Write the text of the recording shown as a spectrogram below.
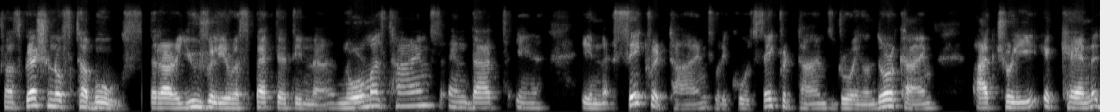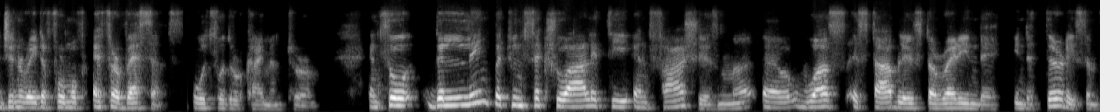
Transgression of taboos that are usually respected in uh, normal times and that in, in sacred times, what he calls sacred times, drawing on Durkheim, actually it can generate a form of effervescence, also Durkheimian term. And so the link between sexuality and fascism uh, was established already in the, in the 30s and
